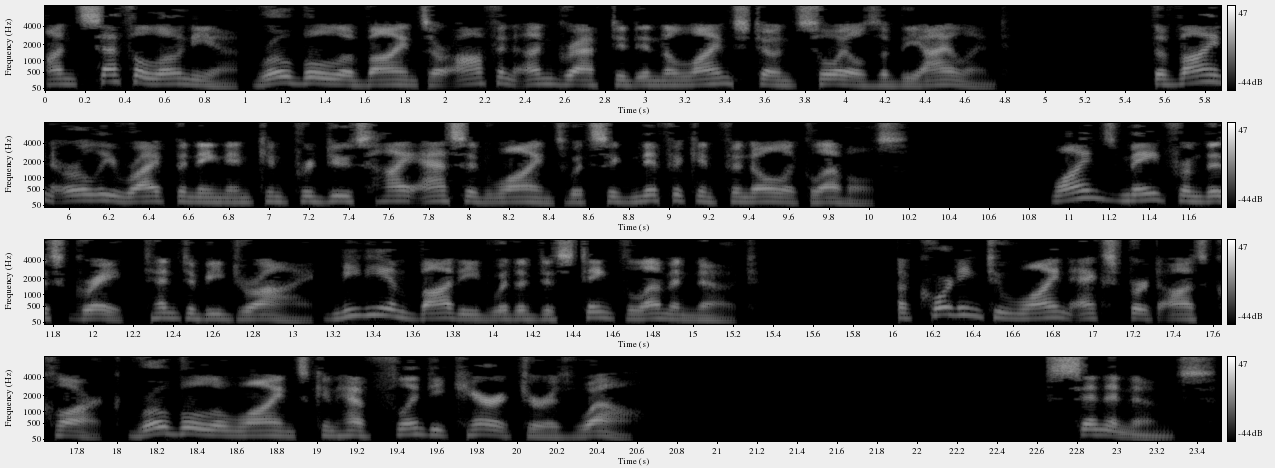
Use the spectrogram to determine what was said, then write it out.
on Cephalonia, Robola vines are often ungrafted in the limestone soils of the island. The vine early ripening and can produce high-acid wines with significant phenolic levels. Wines made from this grape tend to be dry, medium-bodied with a distinct lemon note. According to wine expert Oz Clarke, Robola wines can have flinty character as well. Synonyms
